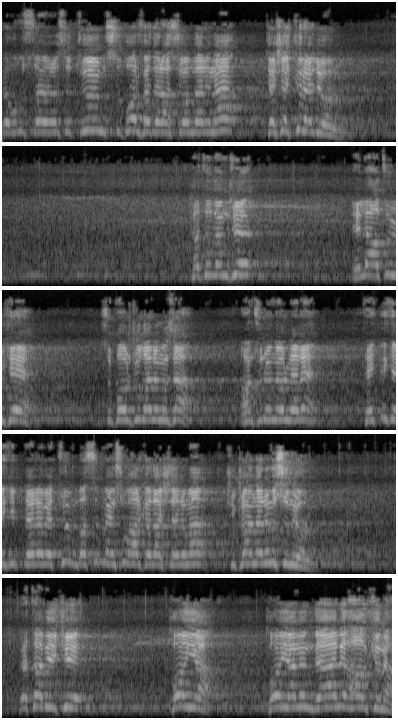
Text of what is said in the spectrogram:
ve uluslararası tüm spor federasyonlarına teşekkür ediyorum. Katılımcı 56 ülkeye, sporcularımıza, antrenörlere, teknik ekiplere ve tüm basın mensubu arkadaşlarıma şükranlarımı sunuyorum. Ve tabii ki Konya, Konya'nın değerli halkına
